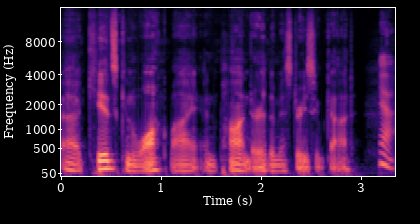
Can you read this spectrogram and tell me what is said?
uh, kids can walk by and ponder the mysteries of God. Yeah.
